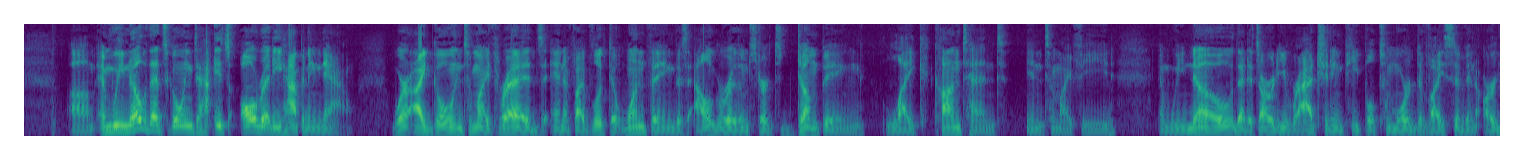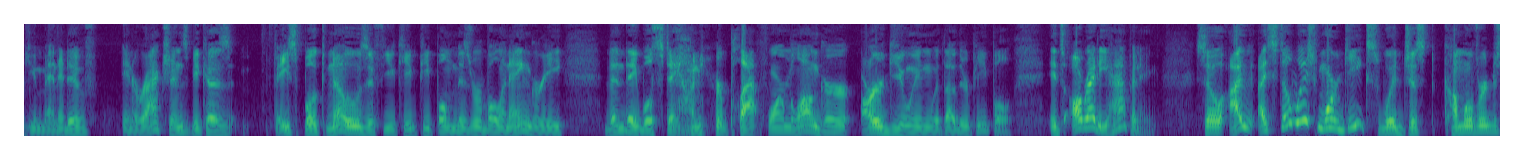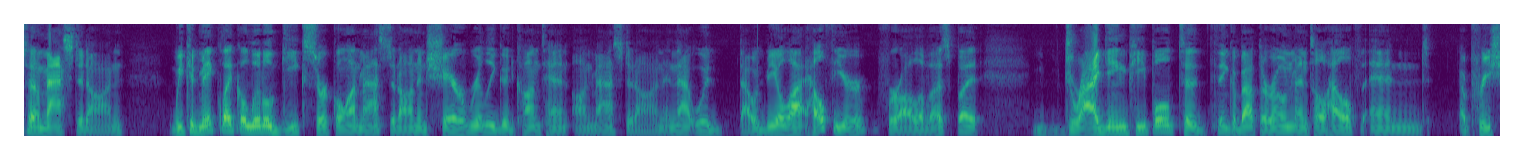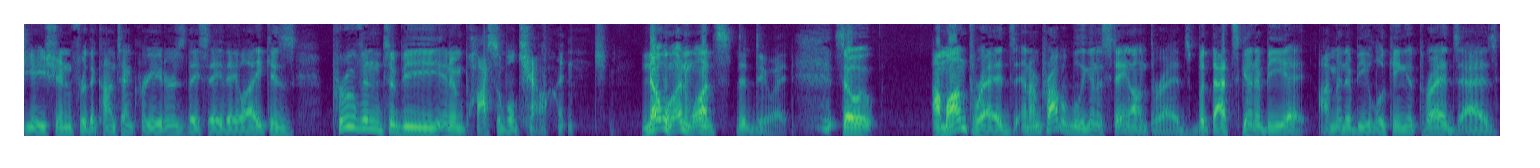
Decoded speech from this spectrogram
um, and we know that's going to. Ha- it's already happening now where I go into my threads and if I've looked at one thing, this algorithm starts dumping like content into my feed. And we know that it's already ratcheting people to more divisive and argumentative interactions because Facebook knows if you keep people miserable and angry, then they will stay on your platform longer arguing with other people. It's already happening. So I, I still wish more geeks would just come over to Mastodon. We could make like a little geek circle on Mastodon and share really good content on Mastodon, and that would that would be a lot healthier for all of us. But dragging people to think about their own mental health and appreciation for the content creators they say they like is proven to be an impossible challenge. no one wants to do it. So I'm on threads and I'm probably going to stay on threads, but that's going to be it. I'm going to be looking at threads as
